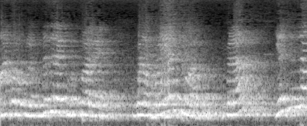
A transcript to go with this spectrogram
ஆண்டவர் உங்களுக்கு விடுதலை கொடுப்பாரு. உங்களை உயர்த்துவார். உங்களை எல்லா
